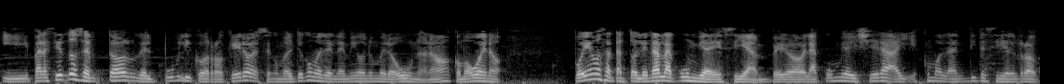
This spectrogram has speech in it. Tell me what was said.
Y para cierto sector del público rockero se convirtió como el enemigo número uno, ¿no? Como bueno, podíamos hasta tolerar la cumbia, decían, pero la cumbia villera ahí es como la antítesis del rock.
